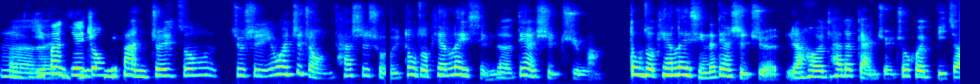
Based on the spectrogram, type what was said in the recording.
嗯，疑犯追踪，疑犯追踪，就是因为这种它是属于动作片类型的电视剧嘛，动作片类型的电视剧，然后它的感觉就会比较。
